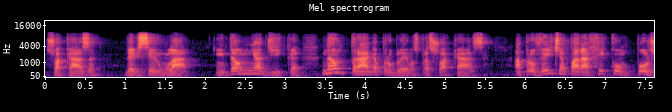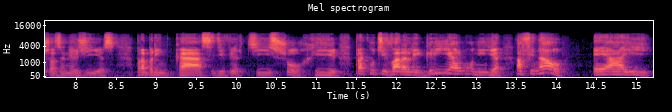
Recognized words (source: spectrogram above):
Sua casa deve ser um lar. Então minha dica, não traga problemas para sua casa. Aproveite-a para recompor suas energias, para brincar, se divertir, sorrir, para cultivar alegria e harmonia. Afinal, é aí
